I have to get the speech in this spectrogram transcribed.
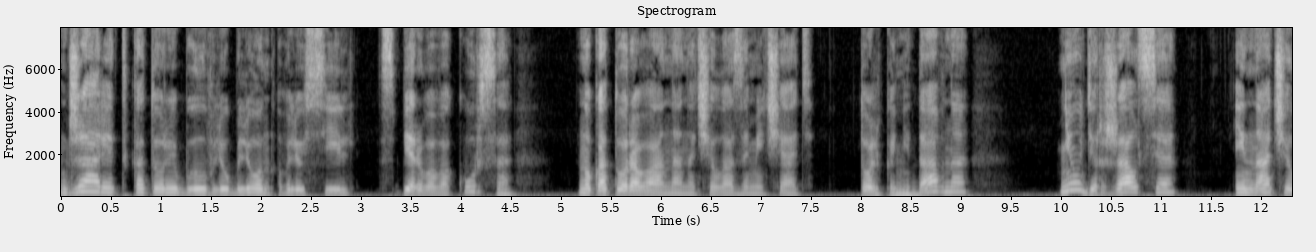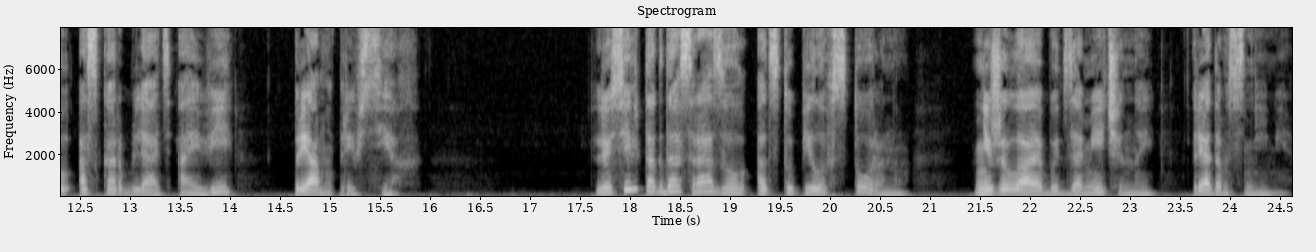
Джаред, который был влюблен в Люсиль с первого курса, но которого она начала замечать только недавно, не удержался и начал оскорблять Айви прямо при всех. Люсиль тогда сразу отступила в сторону, не желая быть замеченной рядом с ними.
